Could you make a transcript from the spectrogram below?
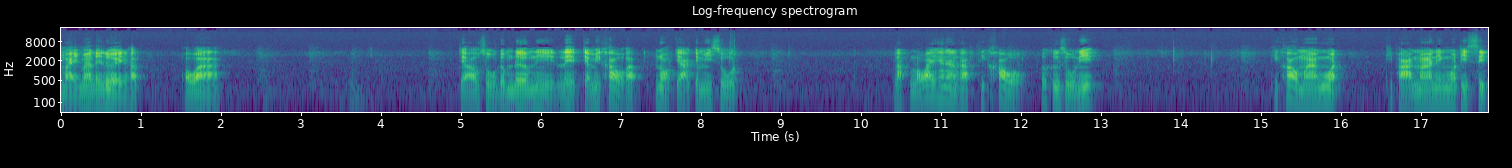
ใหม่ๆมาเรื่อยๆครับ เพราะว่า จะเอาสูตรเดิมๆนี่เลขจะไม่เข้าครับ นอกจากจะมีสูตร หลักร้อยแค่นั้นครับ ที่เข้าก็คือสูตรนี้ ที่เข้ามางวด ที่ผ่านมาในงวดที่สิบ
